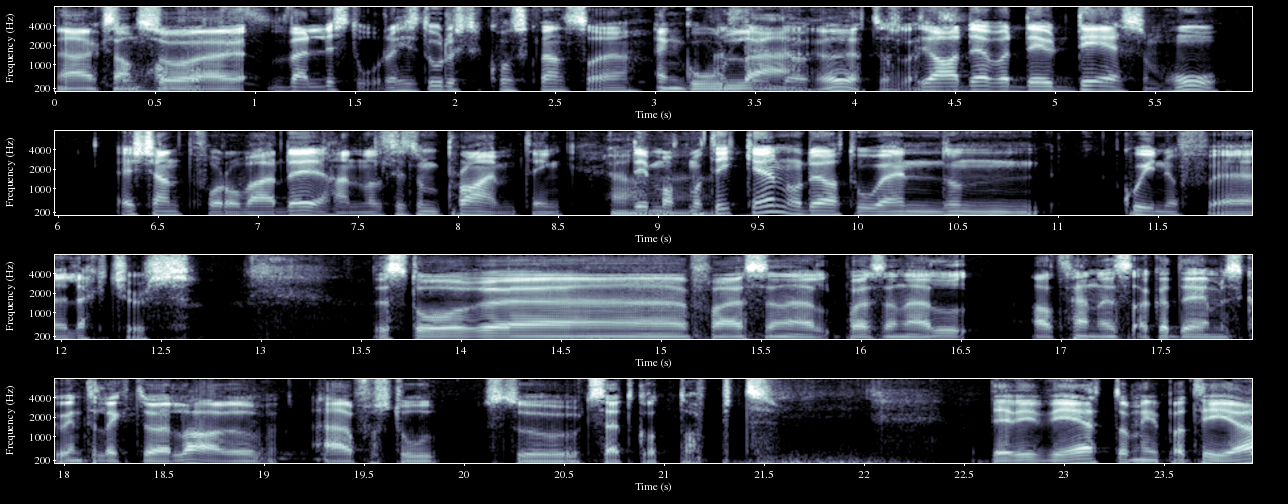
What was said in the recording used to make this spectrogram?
Ja, ikke sant? Som har fått veldig store historiske konsekvenser. ja. en god Altså, lærer, rett og slett. Ja, det, var, det er jo det som hun er kjent for å være. Det er hennes liksom prime-ting. Ja, det er matematikken, og det at hun er en sånn queen of uh, lectures. Det står uh, fra SNL, på SNL at hennes akademiske og intellektuelle arv er for stort, stort sett gått tapt. Det vi vet om Hypatia,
